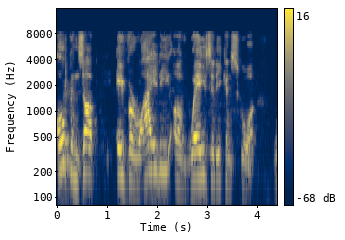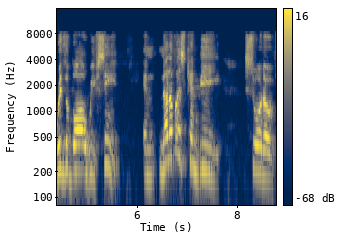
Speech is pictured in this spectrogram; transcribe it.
opens up a variety of ways that he can score with the ball. We've seen, and none of us can be sort of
